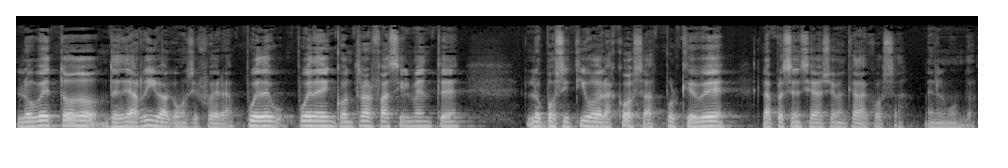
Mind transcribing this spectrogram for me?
lo ve todo desde arriba como si fuera. Puede, puede encontrar fácilmente lo positivo de las cosas porque ve la presencia de Hashem en cada cosa en el mundo.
